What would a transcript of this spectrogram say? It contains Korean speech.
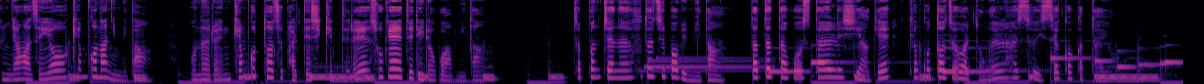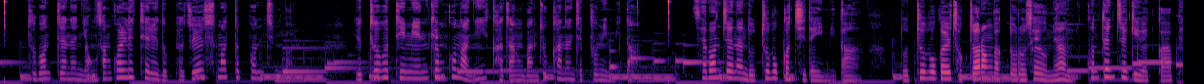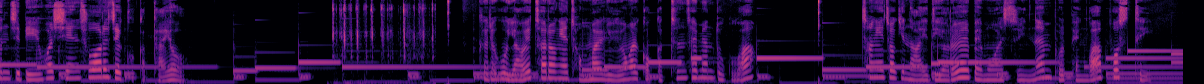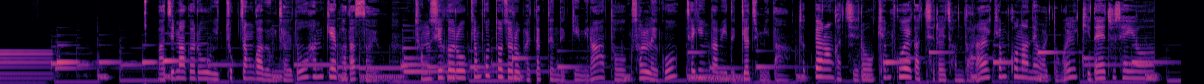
안녕하세요. 캠코난입니다. 오늘은 캠코터즈 발대식 키트를 소개해 드리려고 합니다. 첫 번째는 후드 집업입니다. 따뜻하고 스타일리시하게 캠코터즈 활동을 할 수 있을 것 같아요. 두 번째는 영상 퀄리티를 높여줄 스마트폰 짐벌. 유튜브 팀인 캠코난이 가장 만족하는 제품입니다. 세 번째는 노트북 거치대입니다. 노트북을 적절한 각도로 세우면 콘텐츠 기획과 편집이 훨씬 수월해질 것 같아요. 그리고 야외 촬영에 정말 유용할 것 같은 세면 도구와 창의적인 아이디어를 메모할 수 있는 볼펜과 포스트잇. 마지막으로 위촉장과 명찰도 함께 받았어요. 정식으로 캠코터즈로 발탁된 느낌이라 더욱 설레고 책임감이 느껴집니다. 특별한 가치로 캠코의 가치를 전달할 캠코난의 활동을 기대해주세요.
